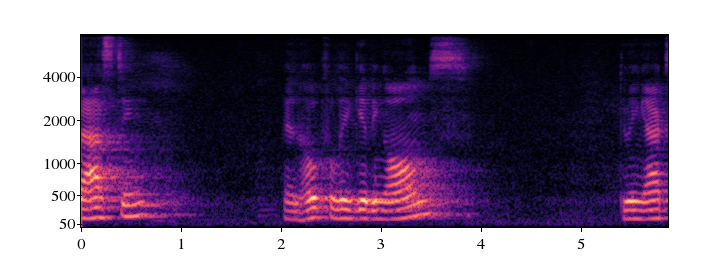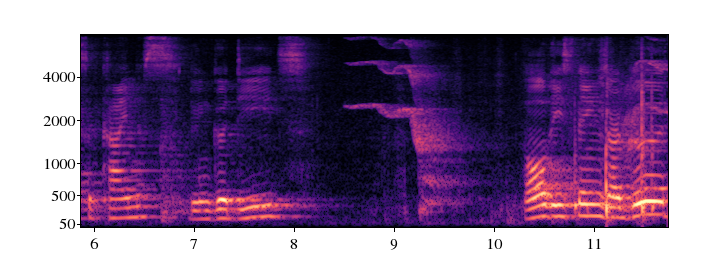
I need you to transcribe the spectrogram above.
fasting, and hopefully giving alms, doing acts of kindness, doing good deeds. All these things are good,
